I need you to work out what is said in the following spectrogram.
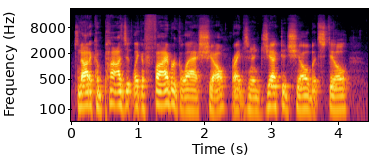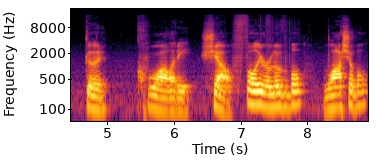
It's not a composite like a fiberglass shell, right? It's an injected shell, but still good quality shell. Fully removable, washable,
